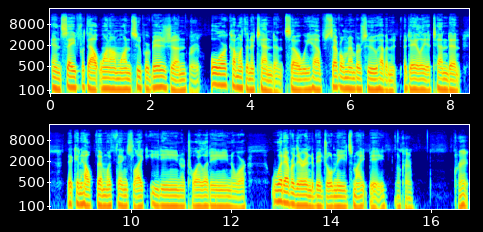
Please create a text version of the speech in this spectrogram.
and safe without one-on-one supervision, Right. Or come with an attendant. So we have several members who have an, a daily attendant that can help them with things like eating or toileting or whatever their individual needs might be. Okay. Great.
